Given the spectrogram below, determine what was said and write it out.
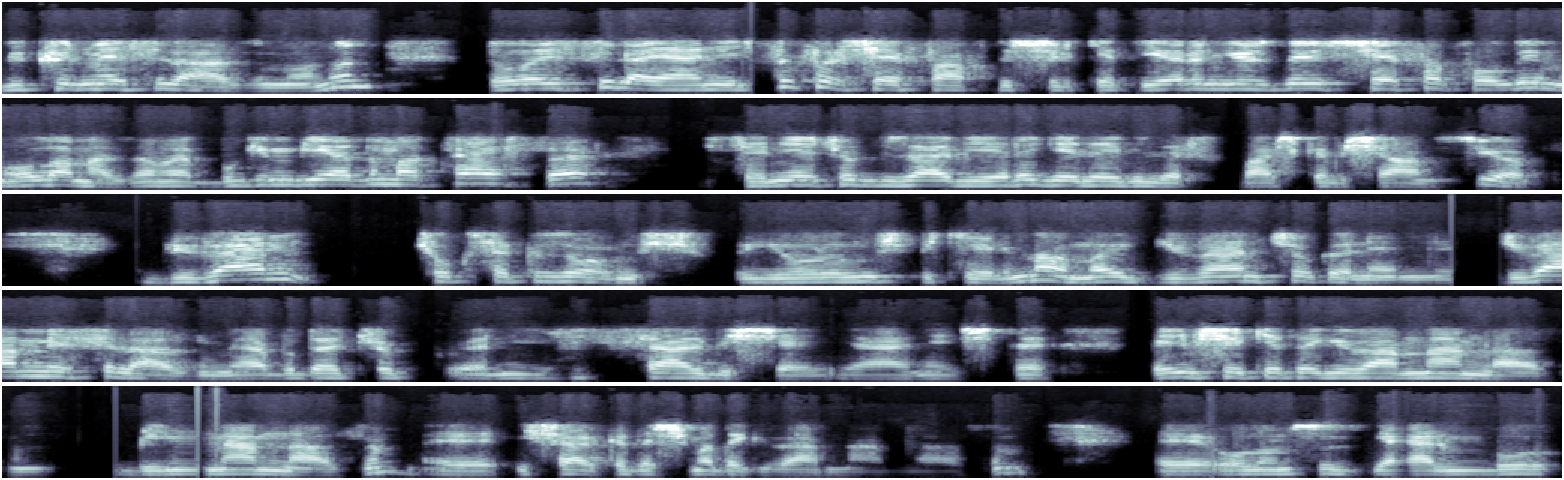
Bükülmesi lazım onun. Dolayısıyla yani sıfır şeffaflı şirket. Yarın yüzde yüz şeffaf olayım olamaz. Ama bugün bir adım atarsa seneye çok güzel bir yere gelebilir. Başka bir şansı yok. Güven çok sakız olmuş, yorulmuş bir kelime ama güven çok önemli. Güvenmesi lazım ya. Bu da çok hani, hissel bir şey. Yani işte benim şirkete güvenmem lazım. Bilmem lazım. E, iş arkadaşıma da güvenmem lazım. E, olumsuz yani bu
